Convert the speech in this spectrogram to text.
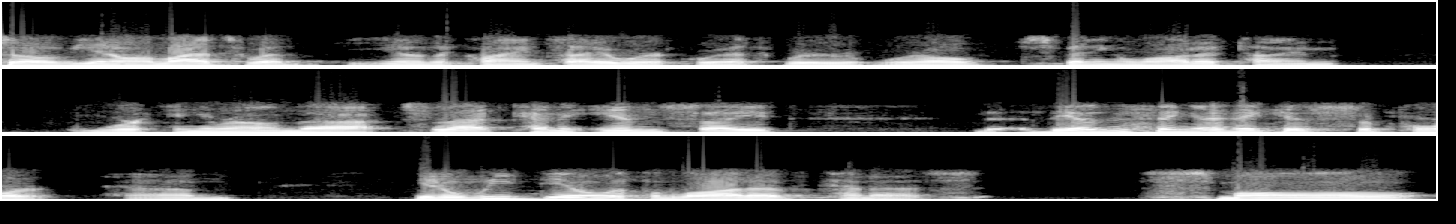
So you know, and that's what you know the clients I work with. We're we're all spending a lot of time working around that. So that kind of insight. The other thing I think is support. Um, you know, we deal with a lot of kind of small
